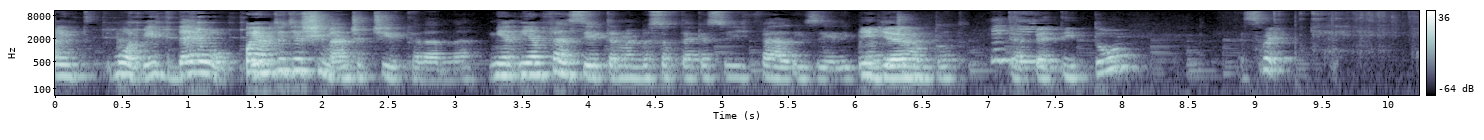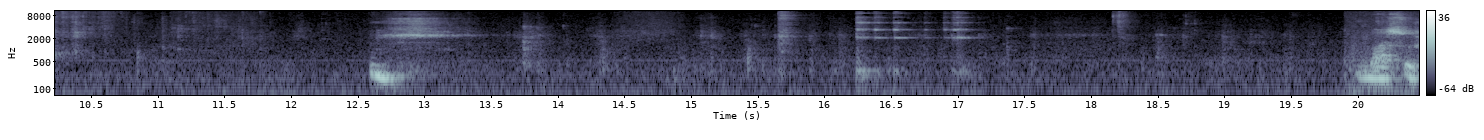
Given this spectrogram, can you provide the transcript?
Mármint morbid, de jó. Olyan, mint hogyha simán csak csirke lenne. Milyen, ilyen fancy éttermekben szokták ezt, hogy így felizélik Igen. a csontot. Appetito. Ez hogy? Basszus.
